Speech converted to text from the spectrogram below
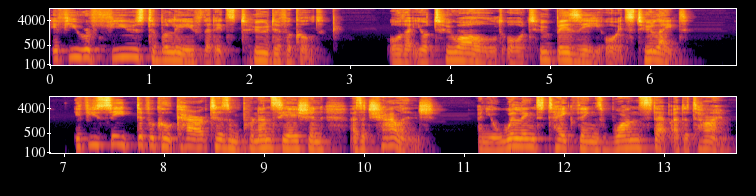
If you refuse to believe that it's too difficult, or that you're too old, or too busy, or it's too late. If you see difficult characters and pronunciation as a challenge, and you're willing to take things one step at a time,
